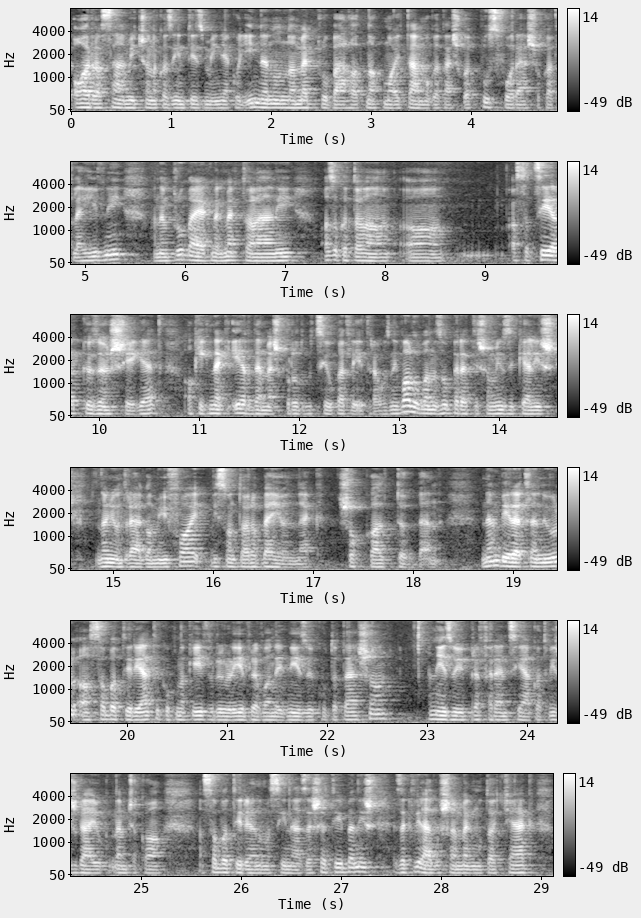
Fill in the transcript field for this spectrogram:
arra számítsanak az intézmények, hogy innen-onnan megpróbálhatnak majd támogatásokat, plusz forrásokat lehívni, hanem próbálják meg megtalálni azokat a, a azt a célközönséget, akiknek érdemes produkciókat létrehozni. Valóban az operett és a musical is nagyon drága műfaj, viszont arra bejönnek sokkal többen. Nem véletlenül a szabadtéri játékoknak évről évre van egy nézőkutatása, nézői preferenciákat vizsgáljuk, nem csak a, a szabadtéri, hanem a színház esetében is. Ezek világosan megmutatják,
